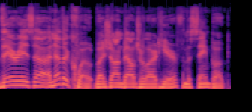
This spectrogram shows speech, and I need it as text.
There is uh, another quote by Jean Baudrillard here from the same book.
